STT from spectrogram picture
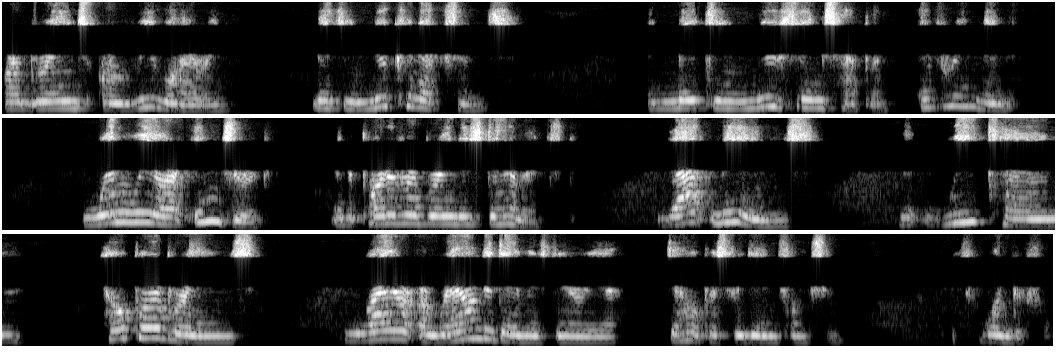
our brains are rewiring, making new connections, and making new things happen every minute. When we are injured and a part of our brain is damaged, that means that we can help our brains wire around the damaged area to help us regain function. It's wonderful.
